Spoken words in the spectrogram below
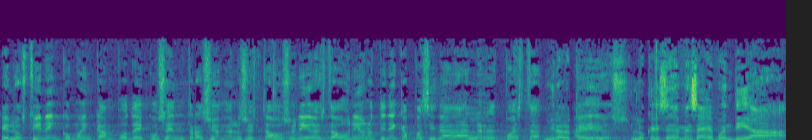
que los tienen como en campos de concentración en los Estados Unidos. Estados Unidos no tiene capacidad de darle respuesta Mira lo a que, ellos. lo que dice ese mensaje. Buen día.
